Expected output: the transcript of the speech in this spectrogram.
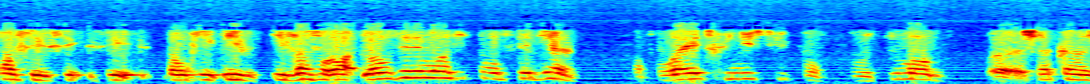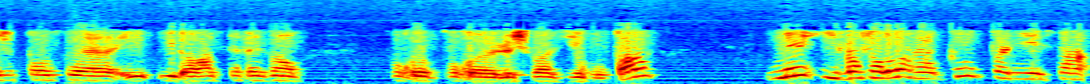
donc il, va falloir l'enseignement à distance c'est bien. Ça pourrait être une issue pour, pour tout le monde. Euh, chacun, je pense, euh, il, il aura ses raisons pour, pour euh, le choisir ou pas. Mais il va falloir accompagner ça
